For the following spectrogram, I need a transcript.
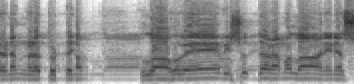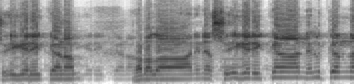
മരണങ്ങളെ തൊട്ട് അള്ളാഹുവേ വിശുദ്ധ റമലാനിനെ സ്വീകരിക്കണം. റമലാനിനെ സ്വീകരിക്കാൻ നിൽക്കുന്ന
